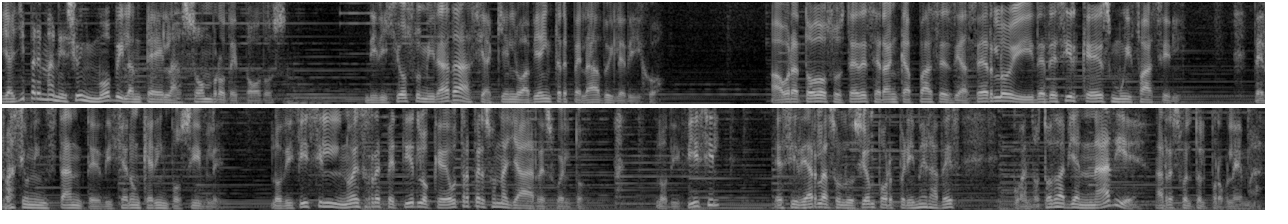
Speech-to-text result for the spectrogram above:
y allí permaneció inmóvil ante el asombro de todos dirigió su mirada hacia quien lo había interpelado y le dijo, Ahora todos ustedes serán capaces de hacerlo y de decir que es muy fácil. Pero hace un instante dijeron que era imposible. Lo difícil no es repetir lo que otra persona ya ha resuelto. Lo difícil es idear la solución por primera vez cuando todavía nadie ha resuelto el problema.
